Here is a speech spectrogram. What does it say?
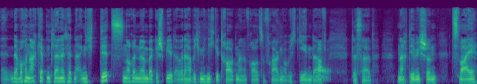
in der Woche nach Captain Planet hätten eigentlich Ditz noch in Nürnberg gespielt, aber da habe ich mich nicht getraut, meine Frau zu fragen, ob ich gehen darf. Oh. Deshalb, nachdem ich schon zwei,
